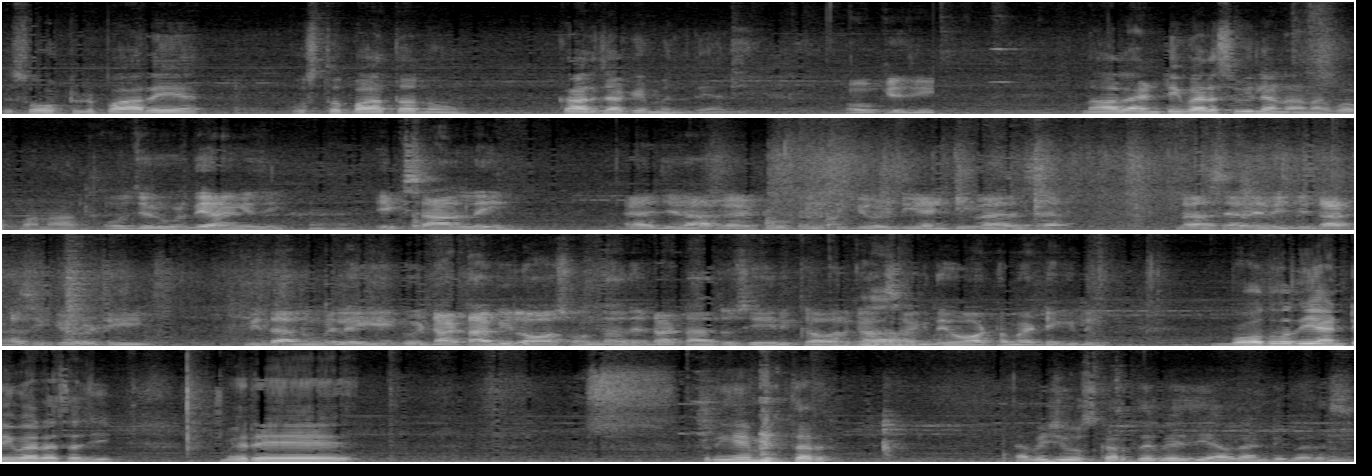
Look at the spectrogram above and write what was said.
ਤੇ ਸੌਫਟਵੇਅਰ ਪਾ ਰਹੇ ਆ ਉਸ ਤੋਂ ਬਾਅਦ ਤੁਹਾਨੂੰ ਘਰ ਜਾ ਕੇ ਮਿਲਦੇ ਆ ਜੀ। ਓਕੇ ਜੀ। ਨਾਲ ਐਂਟੀਵਾਇਰਸ ਵੀ ਲੈਣਾ ਨਾ ਕੋ ਆਪਾਂ ਨਾਲ। ਉਹ ਜ਼ਰੂਰ ਦੇਾਂਗੇ ਜੀ। ਇੱਕ ਸਾਲ ਲਈ ਇਹ ਜਿਹੜਾ ਹੈਗਾ ਟੋਟਲ ਸਿਕਿਉਰਿਟੀ ਐਂਟੀਵਾਇਰਸ ਹੈ। ਪਲੱਸ ਇਹਦੇ ਵਿੱਚ ਡਾਟਾ ਸਿਕਿਉਰਿਟੀ ਵੀ ਤੁਹਾਨੂੰ ਮਿਲੇਗੀ। ਕੋਈ ਡਾਟਾ ਵੀ ਲਾਸ ਹੁੰਦਾ ਤੇ ਡਾਟਾ ਤੁਸੀਂ ਰਿਕਵਰ ਕਰ ਸਕਦੇ ਹੋ ਆਟੋਮੈਟਿਕਲੀ ਬਹੁਤ ਵਧੀਆ ਐਂਟੀਵਾਇਰਸ ਹੈ ਜੀ। ਮੇਰੇ ਪ੍ਰਿਯ ਮਿੱਤਰ ਇਹ ਵੀ ਯੂਜ਼ ਕਰਦੇ ਪਏ ਜੀ ਆਵਰ ਐਂਟੀਵਾਇਰਸ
